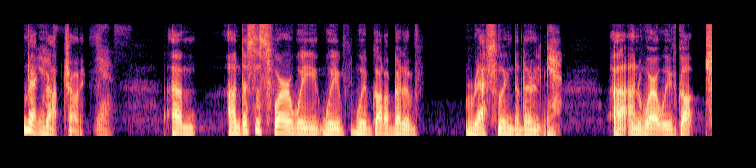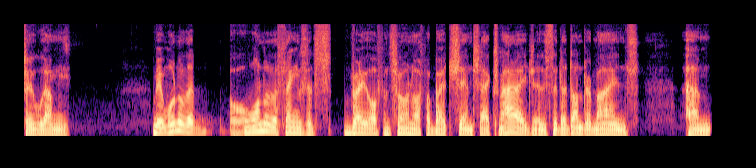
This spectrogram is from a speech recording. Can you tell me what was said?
make yes. that choice. Yes. Um, and this is where we we've we've got a bit of wrestling to do. Yeah. Uh, and where we've got to. Um, I mean, one of the one of the things that's very often thrown off about same-sex marriage is that it undermines um,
